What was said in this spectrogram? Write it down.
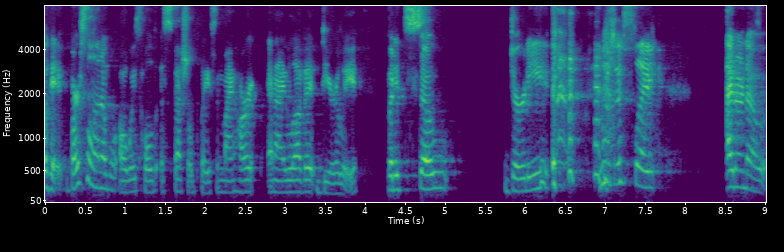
okay, Barcelona will always hold a special place in my heart, and I love it dearly. But it's so dirty. it's just like I don't know.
